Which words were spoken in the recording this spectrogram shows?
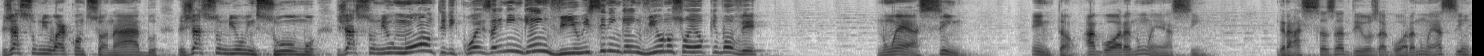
já sumiu ar-condicionado, já sumiu insumo, já sumiu um monte de coisa e ninguém viu. E se ninguém viu, não sou eu que vou ver. Não é assim? Então, agora não é assim. Graças a Deus, agora não é assim.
